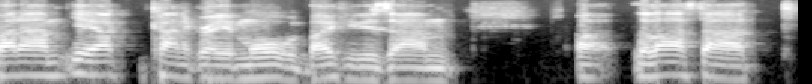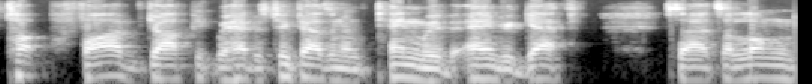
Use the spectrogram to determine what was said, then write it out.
But um, yeah, I can't agree more with both of you. Is um, uh, the last uh, top five draft pick we had was 2010 with Andrew Gaff. So it's a long,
